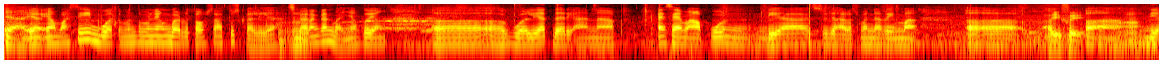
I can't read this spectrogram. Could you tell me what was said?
Ya, yang yang pasti buat teman-teman yang baru tahu status kali ya. Sekarang kan banyak tuh yang eh gue lihat dari anak SMA pun dia sudah harus menerima eh HIV. eh, eh, dia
